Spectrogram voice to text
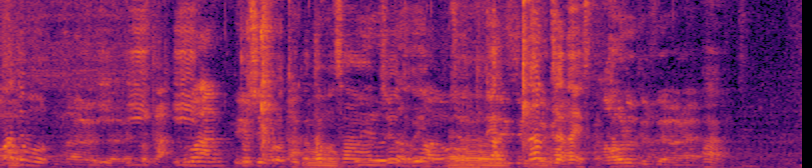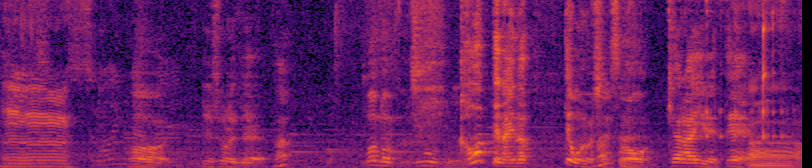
まあでもいいいいいい年頃というか多分30とか40とかなんじゃないですか多分。はうーんいはい。でそれでまあまあもう変わってないなって思いましたね。そのキャラ入れてあ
